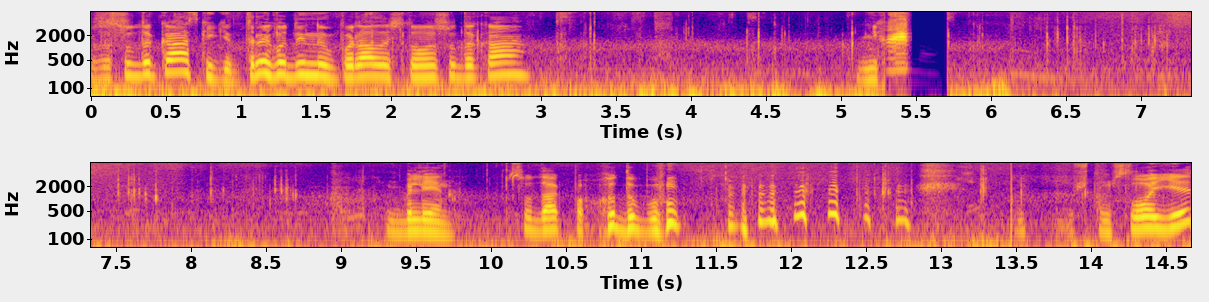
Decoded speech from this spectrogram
За судака скільки? Три години впирались в того судака. Ніхрена. Блін, судак походу був. Що там слой є?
